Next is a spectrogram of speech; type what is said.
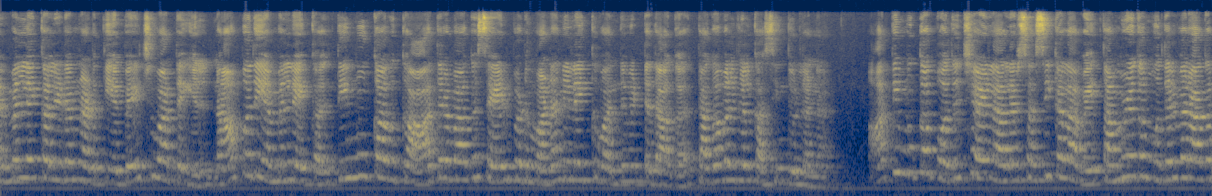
எம்எல்ஏக்களிடம் நடத்திய பேச்சுவார்த்தையில் நாற்பது எம்எல்ஏக்கள் திமுகவுக்கு ஆதரவாக செயல்படும் மனநிலைக்கு வந்துவிட்டதாக தகவல்கள் கசிந்துள்ளன. அதிமுக பொதுச் செயலாளர் சசிகலாவை தமிழக முதல்வராக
